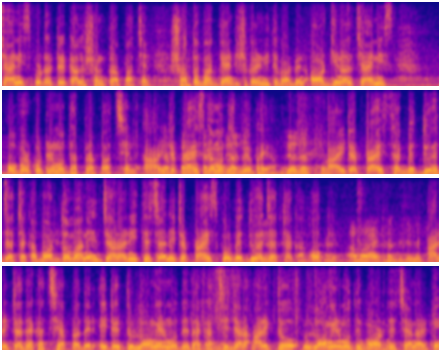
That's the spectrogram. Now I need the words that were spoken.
চাইনিজ প্রোডাক্টের কালেকশন পাচ্ছেন। শতভাগ গ্যারান্টি সহকারে নিতে পারবেন। অরিজিনাল চাইনিজ ওভারকোটের মধ্যে আপনারা পাচ্ছেন। আর এটার প্রাইস কেমন থাকবে ভাইয়া? আর এটার প্রাইস থাকবে দুই হাজার টাকা। বর্তমানে যারা নিতে চান এটার প্রাইস পড়বে দুই হাজার টাকা। ওকে আরেকটা দেখাচ্ছি আপনাদের। এটা একটু লং এর মধ্যে দেখাচ্ছি। যারা আরেকটু লং এর মধ্যে পড়তে চান আর কি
